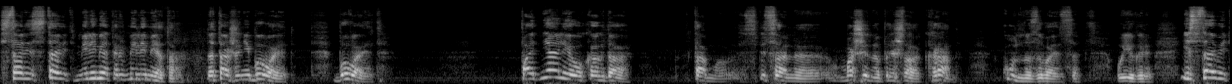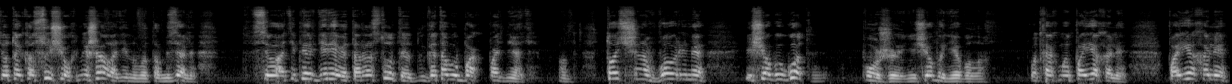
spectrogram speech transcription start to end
Стали ставить миллиметр в миллиметр. Да так же не бывает. Бывает. Подняли его когда, там специальная машина пришла, кран, кун называется у Игоря, и ставить вот только сучок мешал один, вот там взяли, все, а теперь деревья-то растут, и готовы бак поднять. Он точно вовремя, еще бы год позже, ничего бы не было. Вот как мы поехали, поехали,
